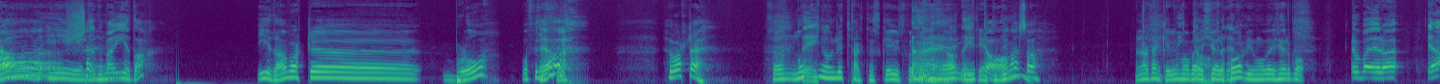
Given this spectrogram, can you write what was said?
Hva skjedde med Ida? Ida ble øh, blå og frosset. Ja, hun ble det. Så nok en gang litt tekniske utfordringer her Ja, det gikk i ikke an, altså. Men jeg tenker vi må bare kjøre på. Vi må bare kjøre på. Jeg må bare gjøre Ja.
